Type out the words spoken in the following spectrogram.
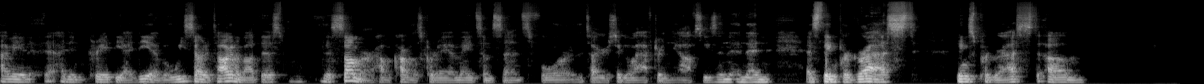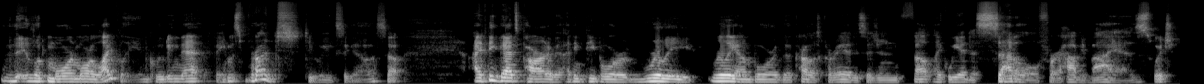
i mean i didn't create the idea but we started talking about this this summer how carlos correa made some sense for the tigers to go after in the offseason and then as things progressed things progressed um, they looked more and more likely, including that famous brunch two weeks ago. So I think that's part of it. I think people were really, really on board the Carlos Correa decision, felt like we had to settle for Javy Baez, which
